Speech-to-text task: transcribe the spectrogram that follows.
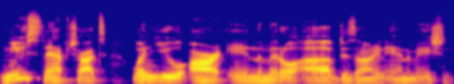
new snapshots when you are in the middle of design animation.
